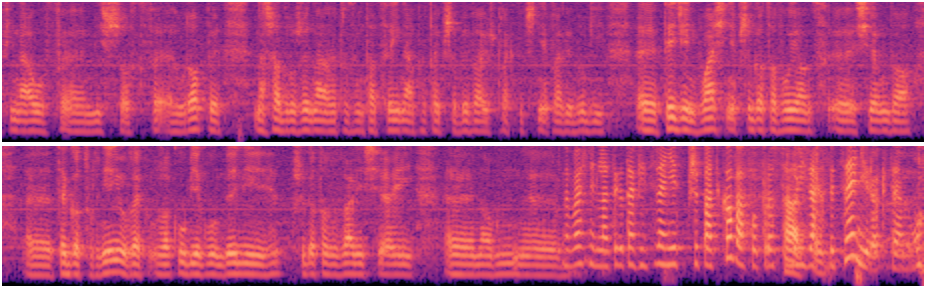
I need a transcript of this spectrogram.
finałów e, Mistrzostw Europy. Nasza drużyna reprezentacyjna tutaj przebywa już praktycznie prawie drugi e, tydzień właśnie przygotowując e, się do e, tego turnieju. W roku ubiegłym byli, przygotowywali się i e, no, e, No właśnie, dlatego ta wizyta nie jest przypadkowa, po prostu Tak, byli to- zachwyceni rok temu.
